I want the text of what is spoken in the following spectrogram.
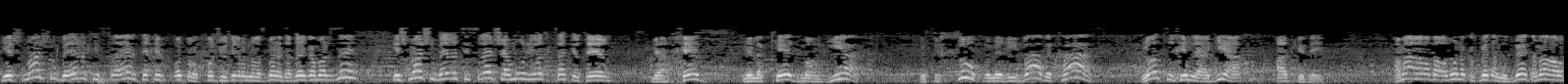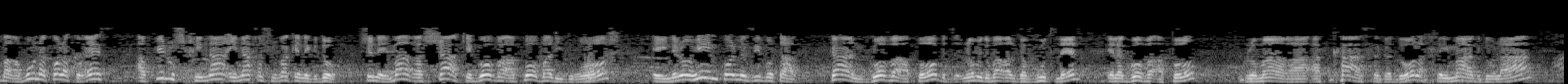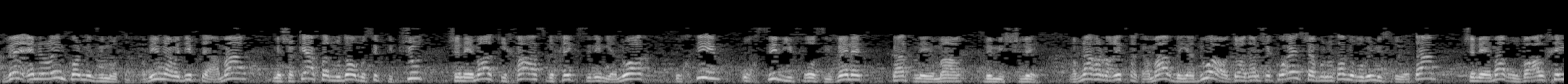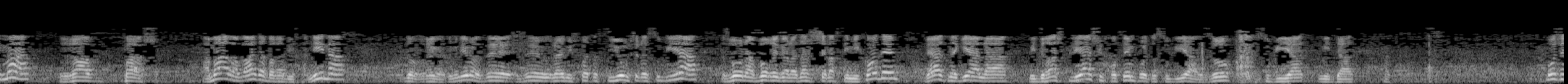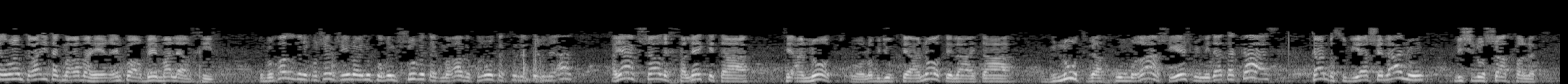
יש משהו בארץ ישראל, תכף עוד פעם, ככל שיותר לנו הזמן לדבר גם על זה, יש משהו בארץ ישראל שאמור להיות קצת יותר מאחד, מלכד, מרגיע, וסכסוך ומריבה וכעס לא צריכים להגיע עד כדי. אמר רבא בר אבונה כ"ב עמוד ב', אמר רבא בר אבונה כל הכועס אפילו שכינה אינה חשובה כנגדו, שנאמר רשע כגובה אפו בא לדרוש, אין אלוהים כל מזיבותיו. כאן גובה אפו, לא מדובר על גבהות לב, אלא גובה אפו, כלומר הכעס הגדול, החימה הגדולה, ואין אלוהים כל מזימותיו. רבי ימי המדיפתא אמר, משכח תלמודו ומוסיף טיפשות, שנאמר כי כעס וחיק כסילים ינוח, וכתיב וכסיל יפרוס איוולת, כך נאמר במשלי. רב נחמן בר יצחק אמר, בידוע אותו אדם שכועס שעוונותיו מרובים מזכויותיו, שנאמר ובעל חימה רב פשע. אמר רב עדה ברבי חנינא, לא, רגע, אתם יודעים מה, זה, זה אולי משפט הסיום של הסוגיה, אז בואו נעבור רגע לדף ששלחתי מקודם, ואז נגיע למדרש פליאה שחותם פה את הסוגיה הזו, סוגיית מידת הכעס. כמו שאני אומר, קראתי את הגמרא מהר, אין פה הרבה מה להרחיב. ובכל זאת אני חושב שאילו היינו קוראים שוב את הגמרא וקוראים אותה קצת יותר לאט, היה אפשר לחלק את הטענות, או לא בדיוק טענות, אלא את הגנות והחומרה שיש במידת הכעס, כאן בסוגיה שלנו, לשלושה חלקים.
